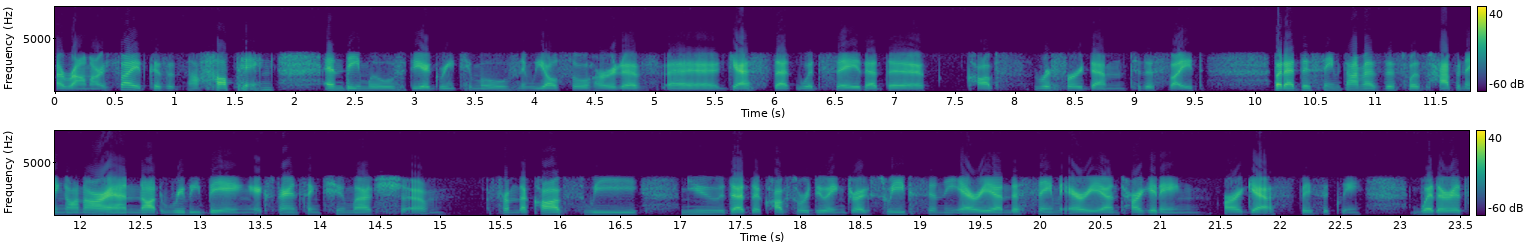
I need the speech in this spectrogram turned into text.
around our site because it's not helping. And they moved they agreed to move. And we also heard of uh, guests that would say that the cops referred them to the site. But at the same time as this was happening on our end not really being experiencing too much um, from the cops, we knew that the cops were doing drug sweeps in the area, in the same area, and targeting our guests, basically. Whether it's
